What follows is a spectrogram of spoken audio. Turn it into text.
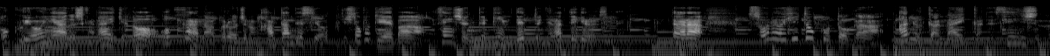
奥4ヤードしかないけど、奥からのアプローチの簡単ですよって一言言えば、選手ってピンデッドに狙っていけるんですよね。だから、その一言があるかないかで選手の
